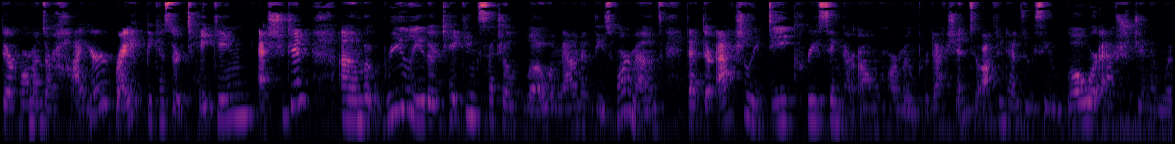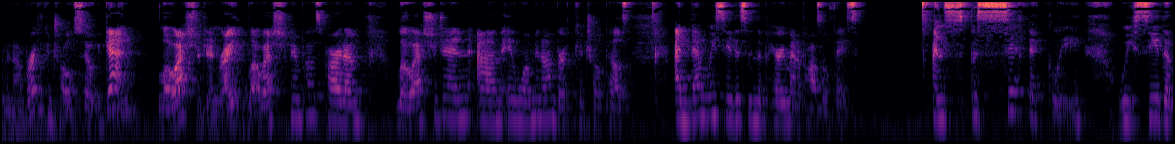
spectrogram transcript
their hormones are higher, right? Because they're taking estrogen, um, but really they're taking such a low amount of these hormones that they're actually decreasing their own hormone production. So oftentimes we see lower estrogen in women on birth control. So again, low estrogen, right? Low estrogen postpartum, low estrogen um, in women on birth control pills. And then we see this in the perimenopausal phase. And specifically, we see the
